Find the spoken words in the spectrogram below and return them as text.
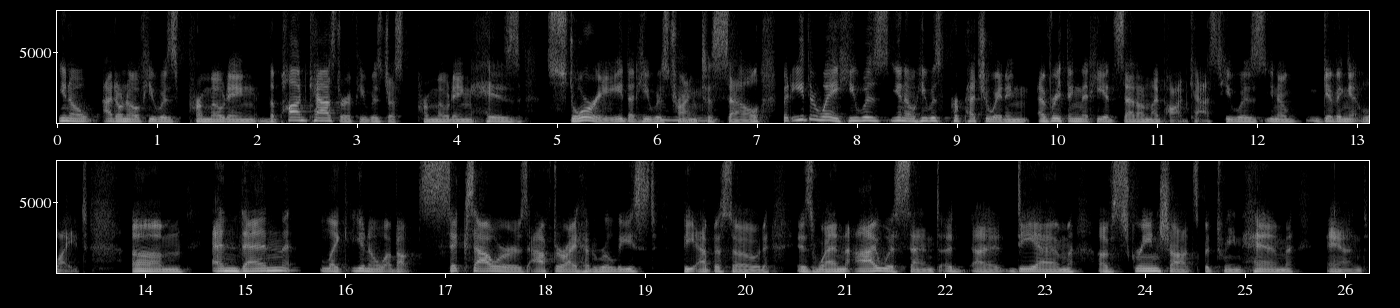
you know i don't know if he was promoting the podcast or if he was just promoting his story that he was mm-hmm. trying to mm-hmm. sell. But either way he was you know he was perpetuating everything that he had said on my podcast. He was you know giving it light um and then like you know about six hours after i had released the episode is when i was sent a, a dm of screenshots between him and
